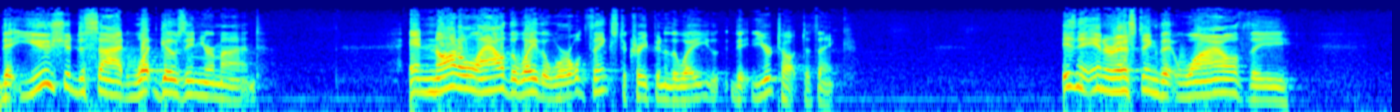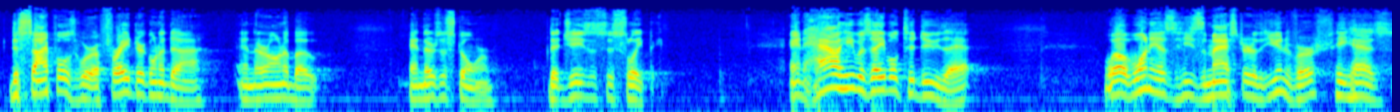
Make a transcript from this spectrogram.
that you should decide what goes in your mind, and not allow the way the world thinks to creep into the way you, that you're taught to think. Isn't it interesting that while the disciples were afraid they're going to die and they're on a boat and there's a storm, that Jesus is sleeping? And how he was able to do that well, one is he's the master of the universe. He has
